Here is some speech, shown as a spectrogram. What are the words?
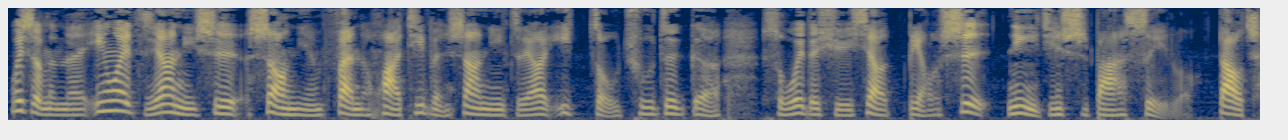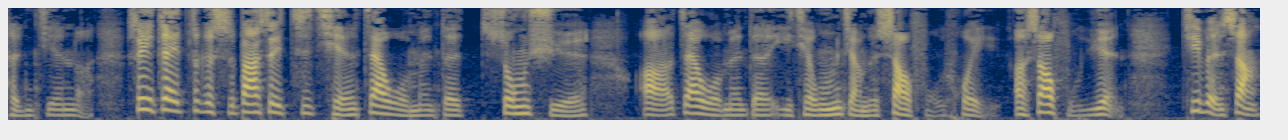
为什么呢？因为只要你是少年犯的话，基本上你只要一走出这个所谓的学校，表示你已经十八岁了，到成监了。所以在这个十八岁之前，在我们的中学，呃，在我们的以前我们讲的少辅会，呃，少辅院，基本上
